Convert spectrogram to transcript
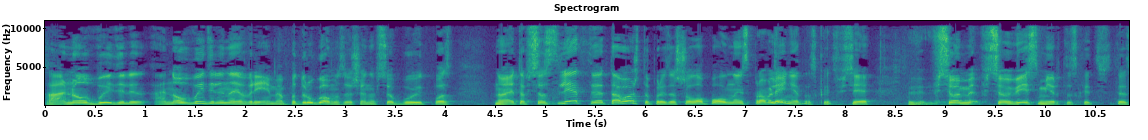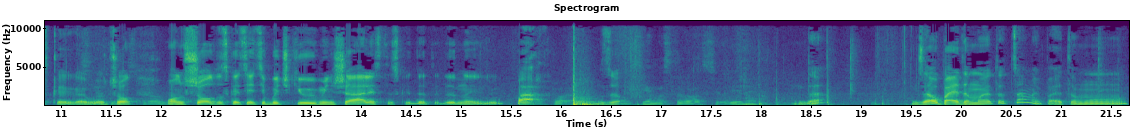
Оно выделено, оно выделенное время, по-другому совершенно все будет. Но это все следствие того, что произошло полное исправление, так сказать, все, все, все, весь мир, так сказать, так сказать как бы он, шел, он шел, так сказать, эти бычки уменьшались, так сказать, да, да, ну, пах. Всем оставалось время. Да. Да, поэтому это самое, поэтому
